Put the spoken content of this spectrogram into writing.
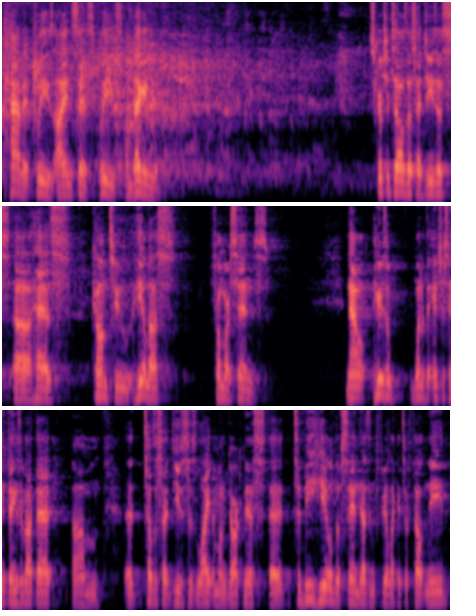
Have it, please. I insist. Please. I'm begging you. Scripture tells us that Jesus uh, has come to heal us from our sins. Now, here's a, one of the interesting things about that. Um, it tells us that Jesus is light among darkness. Uh, to be healed of sin doesn't feel like it's a felt need.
